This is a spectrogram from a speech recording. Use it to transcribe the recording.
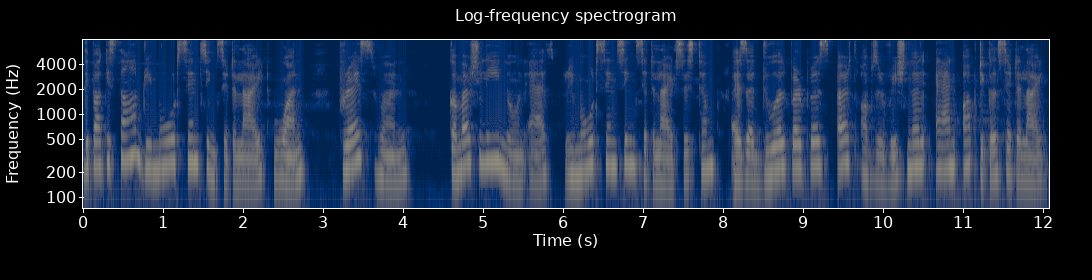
The Pakistan Remote Sensing Satellite 1 PRESS 1 commercially known as Remote Sensing Satellite System is a dual-purpose Earth observational and optical satellite.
